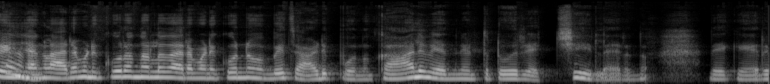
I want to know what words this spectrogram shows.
കഴിഞ്ഞ് ഞങ്ങൾ അരമണിക്കൂർ എന്നുള്ളത് അരമണിക്കൂറിന് മുമ്പേ ചാടിപ്പോന്നു. കാൽ വേദന എടുത്തിട്ട് ഒരു രക്ഷയില്ലായിരുന്നു. കയറി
